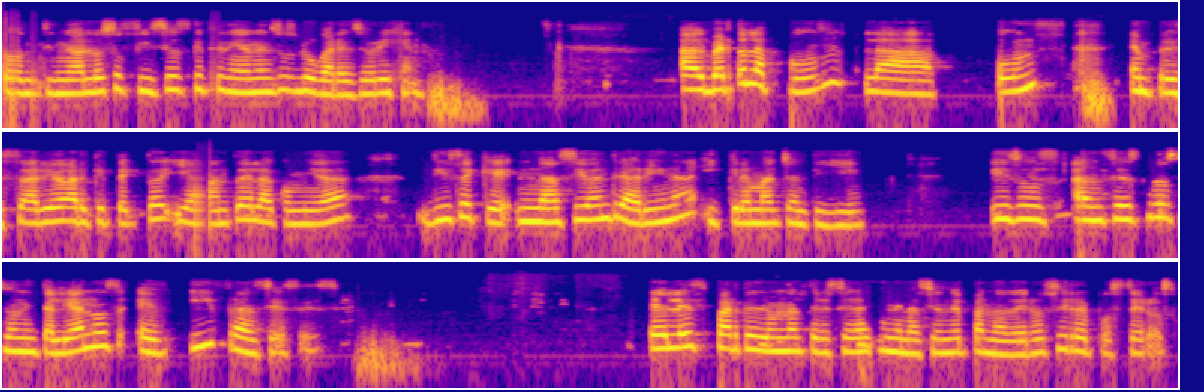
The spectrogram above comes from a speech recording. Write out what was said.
continuar los oficios que tenían en sus lugares de origen. Alberto la Punz, empresario, arquitecto y amante de la comida, dice que nació entre harina y crema chantilly y sus ancestros son italianos e, y franceses. Él es parte de una tercera generación de panaderos y reposteros,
